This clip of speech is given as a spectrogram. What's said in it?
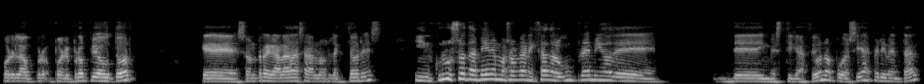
por el, por el propio autor que son regaladas a los lectores. Incluso también hemos organizado algún premio de, de investigación o poesía experimental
